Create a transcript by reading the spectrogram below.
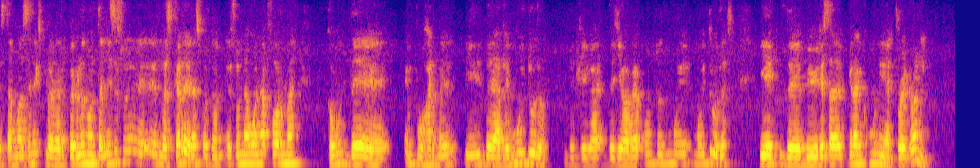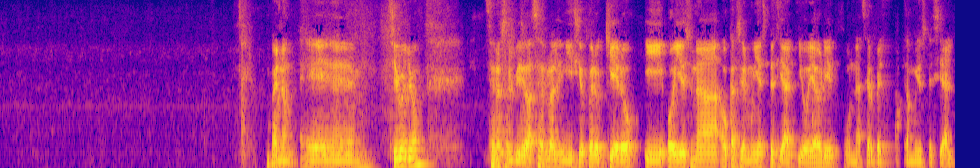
está más en explorar, pero las montañas, es, eh, las carreras, perdón, es una buena forma como de empujarme y de darle muy duro, de, llegar, de llevarme a puntos muy, muy duros y de, vivir esta gran comunidad trail running. Bueno, eh, sigo yo. Se nos olvidó hacerlo al inicio, pero quiero, y hoy es una ocasión muy especial y voy a abrir una cerveza muy especial.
